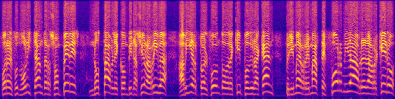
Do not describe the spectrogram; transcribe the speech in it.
por el futbolista Anderson Pérez. Notable combinación arriba, abierto al fondo del equipo de Huracán. Primer remate formidable el arquero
